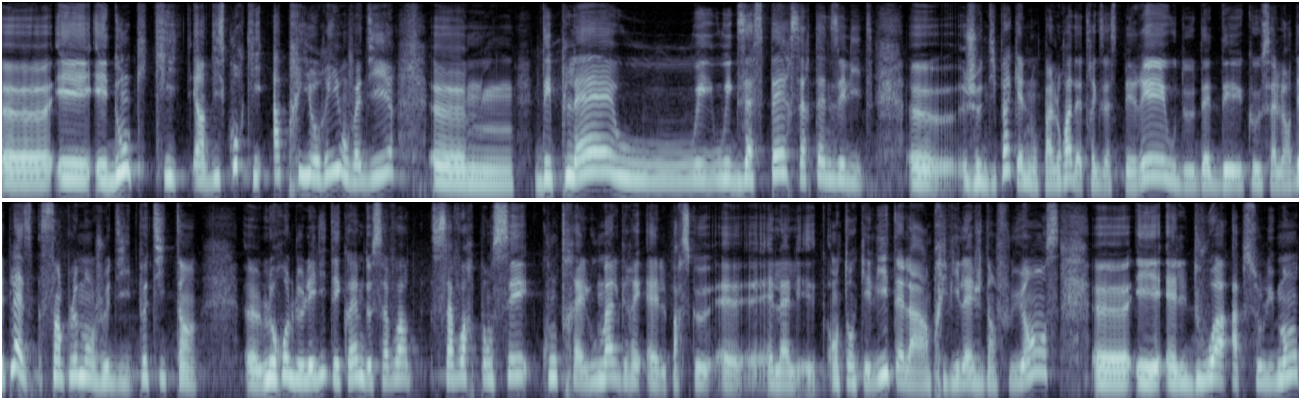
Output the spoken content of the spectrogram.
euh, et, donc un discours qui, a priori, on va dire, euh, déplaît ou, exaspère certaines élites. Euh, je ne dis pas qu'elles n'ont pas le droit d'être exaspérées ou que ça leur déplaise. Simplement, je dis, petit 1, euh, le rôle de l'élite est quand même de savoir, penser contre elle ou malgré elle, parce que tant qu'élite, elle a un privilège d'influence euh, et elle doit absolument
